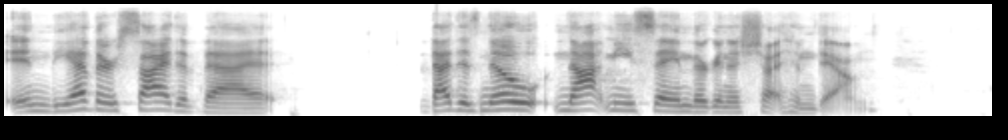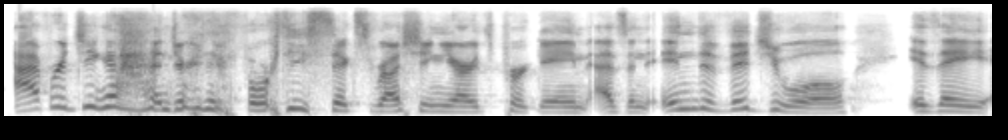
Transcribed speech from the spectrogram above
in the other side of that, that is no not me saying they're going to shut him down averaging 146 rushing yards per game as an individual is a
